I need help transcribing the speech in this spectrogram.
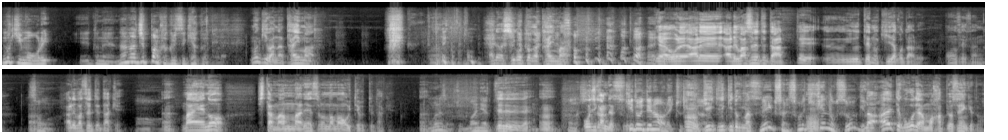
向き。も俺えっとね70%の確率で逆やねん俺。向きはなタイマー、うん。あれは仕事がタイマーことはない。いや俺あれあれ忘れてたってうん言うてんの聞いたことある。音声さんが、うん。あれ忘れてるだけ、あうん、前のしたまんまでそのまま置いてるってだけ。あごめんなさいちょっとマニアックでででで、うん、お時間です。聞いといてな俺ちょっと。うん聞い聞いときます。メイクさんにそれ聞けんのもすごいけど、だあえてここではもう発表せんけど、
